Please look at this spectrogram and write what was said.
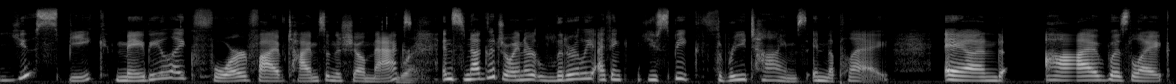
you speak maybe like four or five times in the show max. Right. And Snug the Joiner, literally, I think you speak three times in the play. And I was like,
